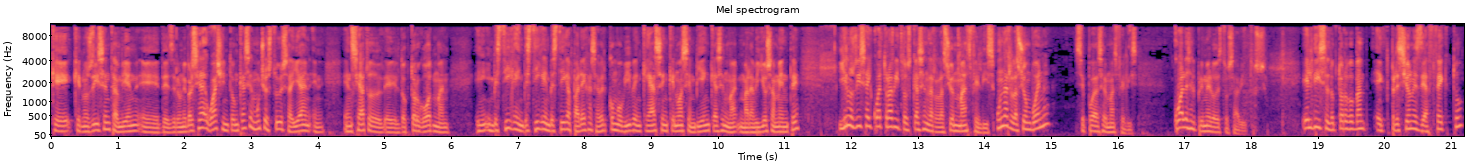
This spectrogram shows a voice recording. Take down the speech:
que, que nos dicen también eh, desde la Universidad de Washington, que hacen muchos estudios allá en, en, en Seattle, el, el doctor Gottman, eh, investiga, investiga, investiga parejas, a ver cómo viven, qué hacen, qué no hacen bien, qué hacen ma- maravillosamente. Y él nos dice, hay cuatro hábitos que hacen la relación más feliz. Una relación buena se puede hacer más feliz. ¿Cuál es el primero de estos hábitos? Él dice, el doctor Gottman, expresiones de afecto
